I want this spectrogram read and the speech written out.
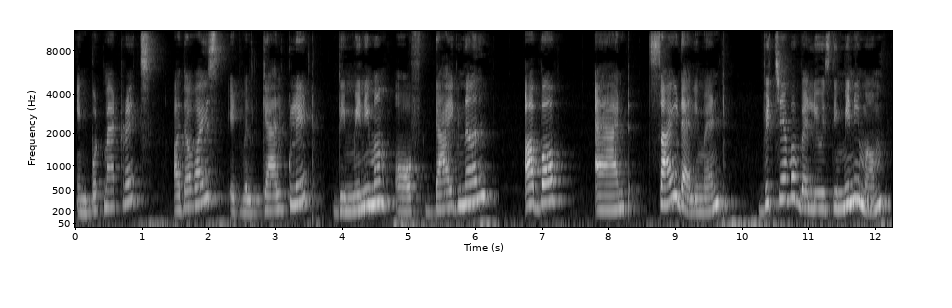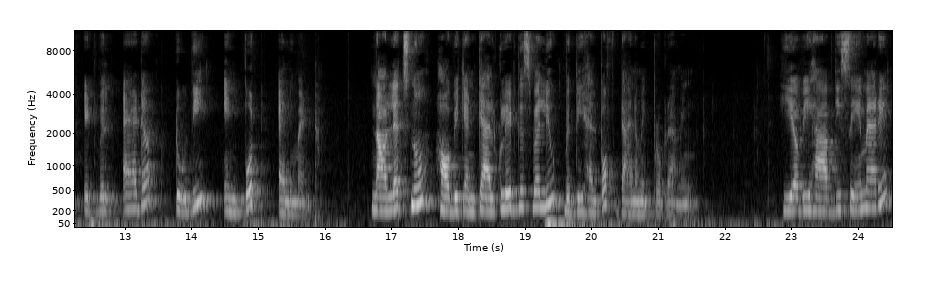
input matrix. Otherwise, it will calculate the minimum of diagonal above and side element whichever value is the minimum it will add up to the input element. Now let's know how we can calculate this value with the help of dynamic programming. Here we have the same array.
